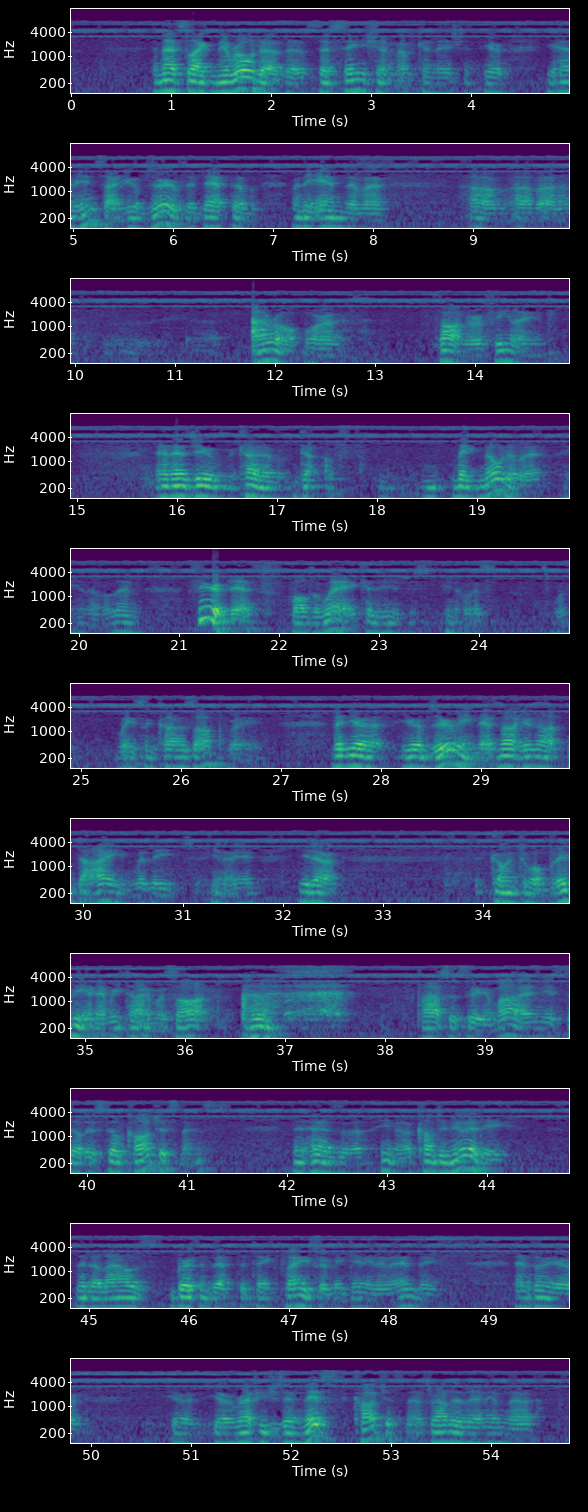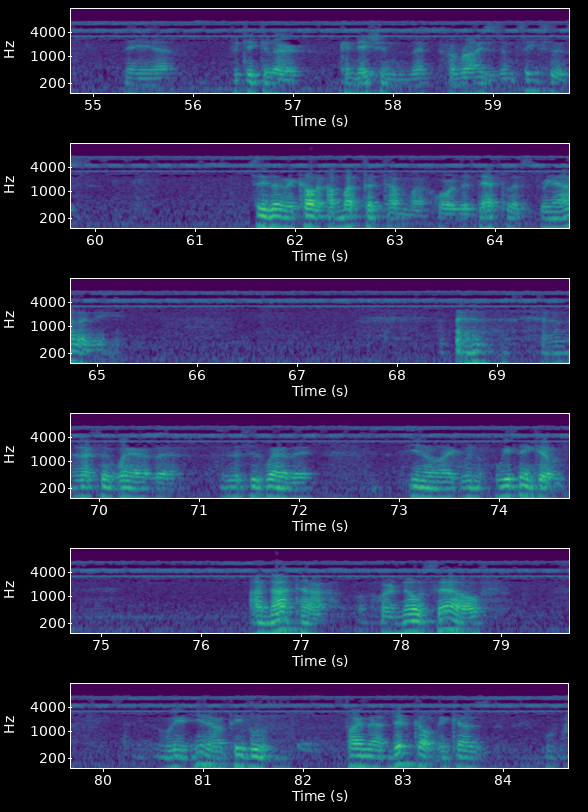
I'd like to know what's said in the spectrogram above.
And that's like nirodha, the cessation of condition. You, you have insight, you observe the death of, or the end of a, of, of a arrow or a thought or a feeling. And as you kind of make note of it, you know, then fear of death falls away because you just, you know, it's, it's what ways and cars operate. But you're you're observing death, not you're not dying with each. You know, you you don't go into oblivion every time a thought passes through your mind. You still there's still consciousness that has a you know continuity that allows birth and death to take place, or beginning and ending. And so your your your refuge is in this consciousness rather than in the the uh, particular condition that arises and ceases. See, then we call it amata dhamma, or the deathless reality. and that's where the this is where the you know like when we think of anatta or no self we you know people find that difficult because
